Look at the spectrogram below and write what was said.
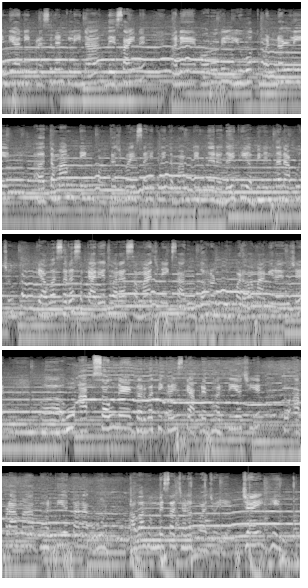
ઇન્ડિયાની પ્રેસિડેન્ટ લીના દેસાઈને અને ઓરોવિલ યુવક મંડળની તમામ ટીમ પંકજભાઈ સહિતની તમામ ટીમને હૃદયથી અભિનંદન આપું છું કે આવા સરસ કાર્ય દ્વારા સમાજને એક સારું ઉદાહરણ પૂરું પાડવામાં આવી રહ્યું છે. હું આપ સૌને ગર્વથી કહીશ કે આપણે ભારતીય છીએ તો આપણામાં ભારતીયતાના ગુણ આવા હંમેશા ઝળકવા જોઈએ. જય હિન્દ.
